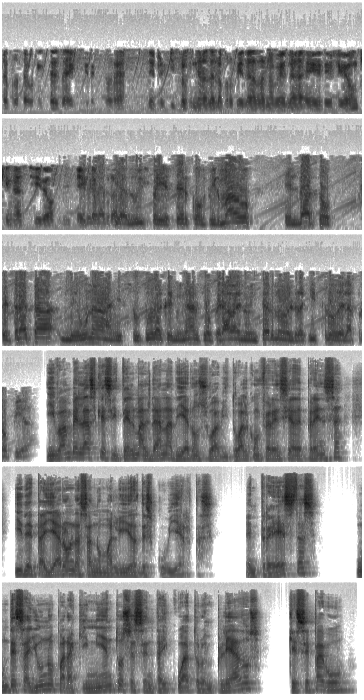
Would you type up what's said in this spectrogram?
la protagonista es la exdirectora del Registro General de la Propiedad, Anabela eh, de León, quien ha sido eh, Gracias, Luis Pellecer, confirmado el dato. Se trata de una estructura criminal que operaba en lo interno del registro de la propiedad. Iván Velázquez y Tel Maldana dieron su habitual conferencia de prensa y detallaron las anomalías descubiertas. Entre estas, un desayuno para 564 empleados que se pagó,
